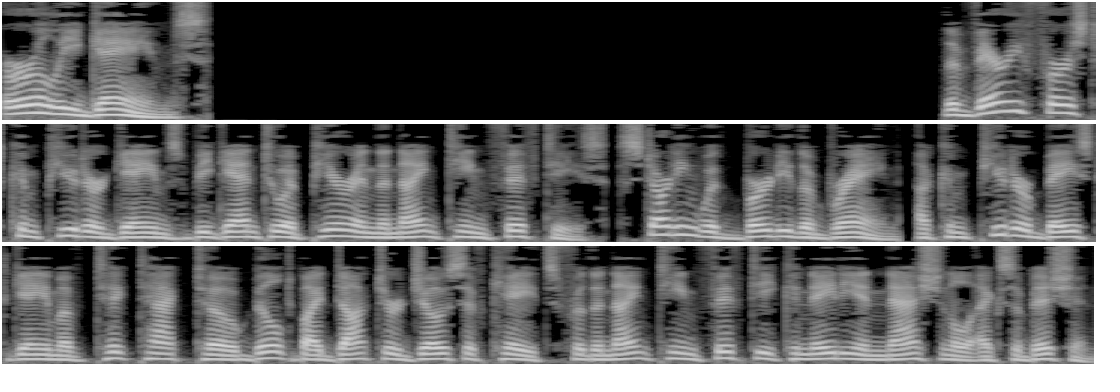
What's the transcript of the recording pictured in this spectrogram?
Early games The very first computer games began to appear in the 1950s, starting with Bertie the Brain, a computer-based game of tic-tac-toe built by Dr. Josef Kates for the 1950 Canadian National Exhibition.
